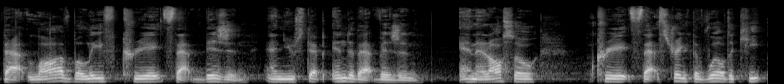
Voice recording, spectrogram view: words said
That law of belief creates that vision, and you step into that vision. And it also creates that strength of will to keep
